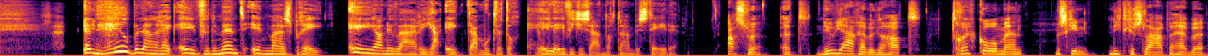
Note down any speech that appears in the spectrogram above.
een heel belangrijk evenement in Maasbree. 1 januari. Ja, ik, daar moeten we toch heel eventjes aandacht aan besteden. Als we het nieuwjaar hebben gehad, terugkomen en misschien niet geslapen hebben,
